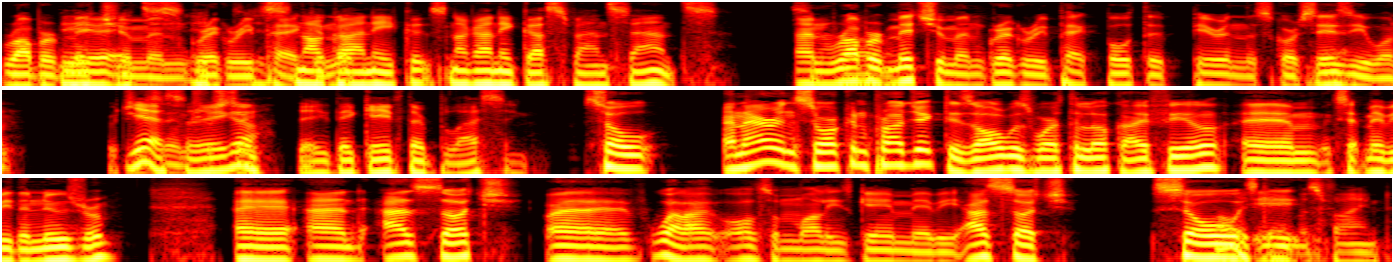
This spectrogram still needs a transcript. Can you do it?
Robert Yeah, Mitchum and Gregory it's Peck. Not any, it's not any Gus Van Sant. And Robert Mitchum and Gregory Peck both appear in the Scorsese one, which Yeah, is so there you go. They they gave their blessing. So an Aaron Sorkin project is always worth a look, I feel, um, except maybe the newsroom. Uh, and as such, uh, well, I, also Molly's game maybe. As such, so game it- was fine.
